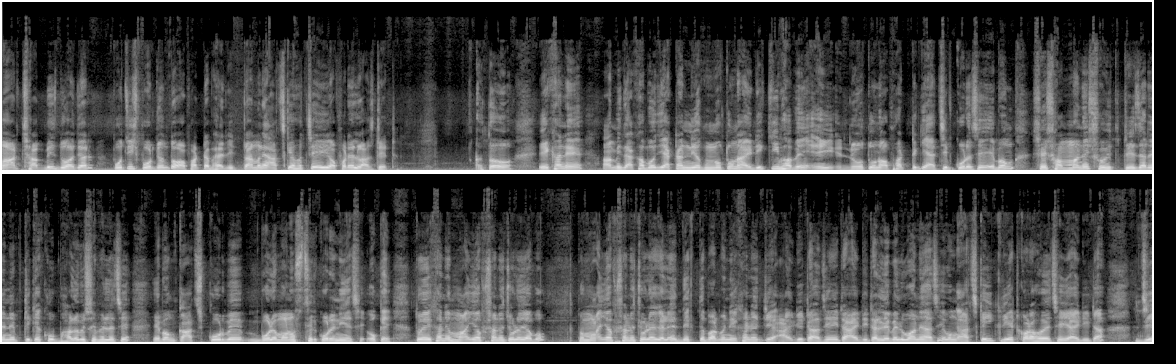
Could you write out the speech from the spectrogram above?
মার্চ ছাব্বিশ দু হাজার পঁচিশ পর্যন্ত অফারটা ভ্যালিড তার মানে আজকে হচ্ছে এই অফারের লাস্ট ডেট তো এখানে আমি দেখাবো যে একটা নতুন আইডি কীভাবে এই নতুন অফারটিকে অ্যাচিভ করেছে এবং সে সম্মানের সহিত ট্রেজার এনএফটিকে খুব ভালোবেসে ফেলেছে এবং কাজ করবে বলে মনস্থির করে নিয়েছে। ওকে তো এখানে মাই অপশানে চলে যাব। তো মাই অপশানে চলে গেলে দেখতে পারবেন এখানে যে আইডিটা আছে, এটা আইডিটা লেভেল ওয়ানে আছে এবং আজকেই ক্রিয়েট করা হয়েছে এই আইডিটা যে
